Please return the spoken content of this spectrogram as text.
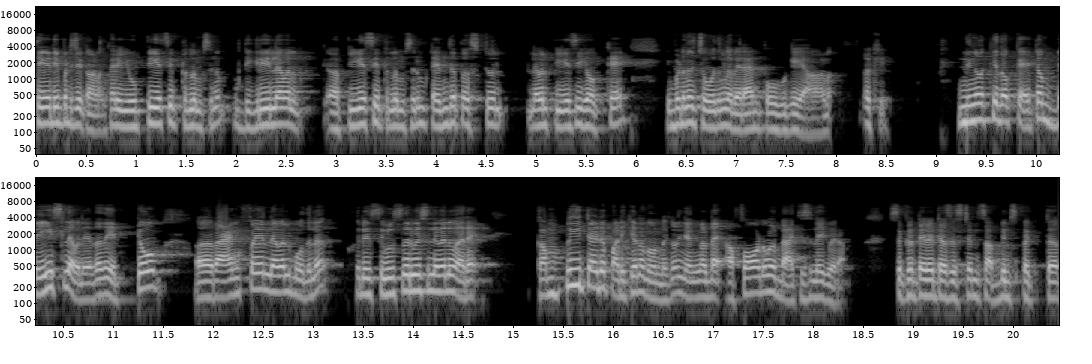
തേടി പിടിച്ച് കാണും. കാര്യം യു പി എസ് സി പ്രിലിംസിനും degree level P S C പ്രിലിംസിനും tenth plus two level P S സിക്കും ഒക്കെ ഇവിടുന്ന് ചോദ്യങ്ങൾ വരാൻ പോവുകയാണ്. ഓക്കെ നിങ്ങൾക്ക് ഇതൊക്കെ ഏറ്റവും ബേസ് ലെവൽ അതായത് ഏറ്റവും റാങ്ക് ഫയർ ലെവൽ മുതൽ ഒരു സിവിൽ സർവീസ് ലെവൽ വരെ കംപ്ലീറ്റ് ആയിട്ട് പഠിക്കണം എന്നുണ്ടെങ്കിൽ ഞങ്ങളുടെ അഫോർഡബിൾ ബാച്ചസിലേക്ക് വരാം. Secretariat assistant sub inspector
